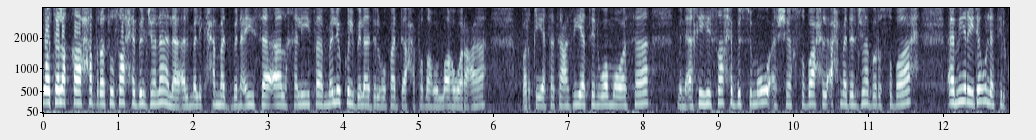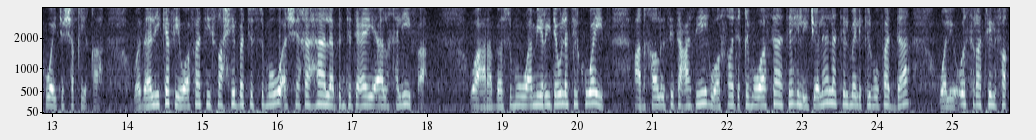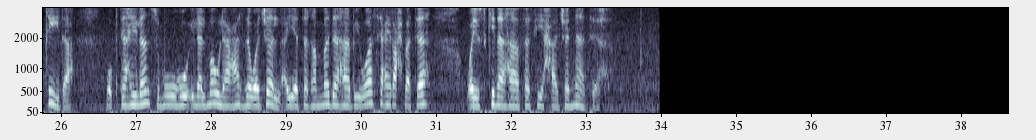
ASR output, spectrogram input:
وتلقى حضرة صاحب الجلالة الملك حمد بن عيسى آل خليفة ملك البلاد المفدى حفظه الله ورعاه. برقية تعزية ومواساة من أخيه صاحب السمو الشيخ صباح الأحمد الجابر الصباح أمير دولة الكويت الشقيقة. وذلك في وفاة صاحبة السمو الشيخة هالة بنت دعي آل خليفة. وأعرب سمو أمير دولة الكويت عن خالص تعزيه وصادق مواساته لجلالة الملك المفدى ولأسرة الفقيدة. مبتهلا سموه إلى المولى عز وجل أن يتغمدها بواسع رحمته ويسكنها فسيح جناته.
